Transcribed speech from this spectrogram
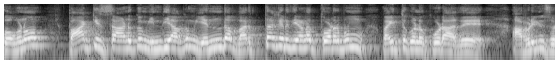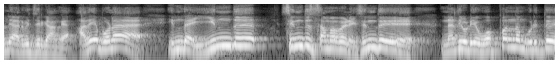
போகணும். பாகிஸ்தானுக்கும் இந்தியாவுக்கும் எந்த வர்த்தக ரீதியான தொடர்பும் வைத்துக்கொள்ளக்கூடாது அப்படின்னு சொல்லி அறிவிச்சிருக்காங்க. அதே போல் இந்த இந்து சிந்து சமவெளி சிந்து நதியுடைய ஒப்பந்தம் குறித்து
